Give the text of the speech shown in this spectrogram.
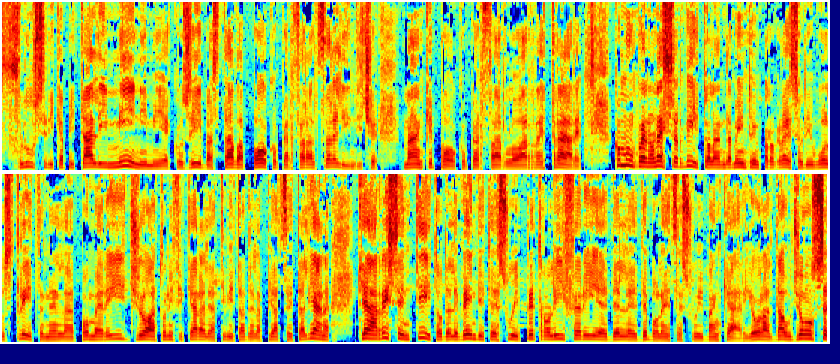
flussi di capitali minimi e così bastava poco per far alzare l'indice, ma anche poco per farlo arretrare. Comunque non è servito l'andamento in progresso di Wall Street nel pomeriggio a tonificare le attività della piazza italiana, che ha risentito delle vendite sui petroliferi e delle debolezze sui bancari. Ora il Dow Jones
